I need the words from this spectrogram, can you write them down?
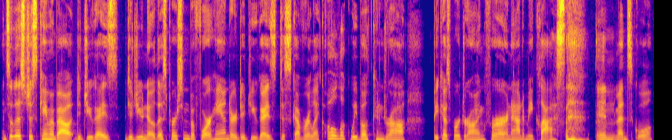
And so this just came about. Did you guys did you know this person beforehand or did you guys discover like, "Oh, look, we both can draw because we're drawing for our anatomy class in med school?"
